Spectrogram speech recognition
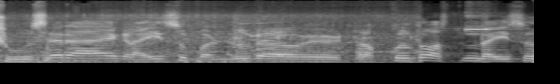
చూసారా? ఇక్కడ ఐస్ బండ్లుతో ట్రక్కులతో వస్తుంది ఐస్.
